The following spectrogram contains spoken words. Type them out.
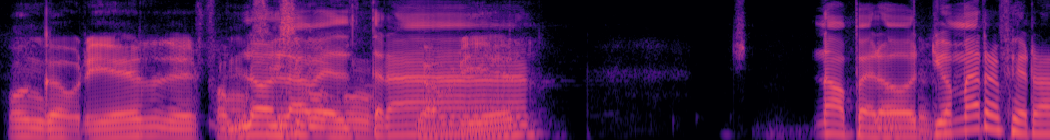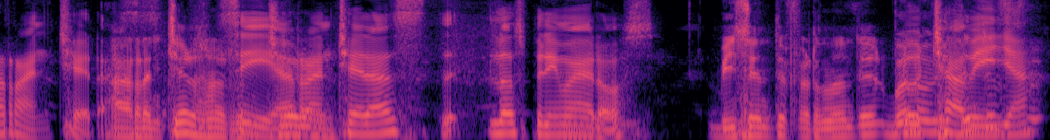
Juan Gabriel, el famosísimo Lola Beltrán. Gabriel. No, pero yo me refiero a rancheras. A rancheros, a Sí, a rancheras, los primeros. Vicente Fernández. Bueno, Lucha Vicente Villa.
